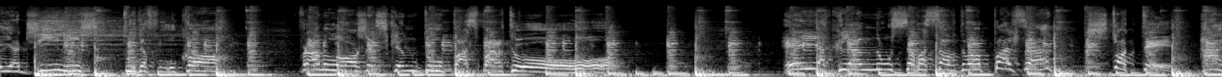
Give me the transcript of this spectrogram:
from Diogenes to the Foucault. From Ложечкин to паспорту. И я клянусь, обоссав два пальца, что ты, а?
